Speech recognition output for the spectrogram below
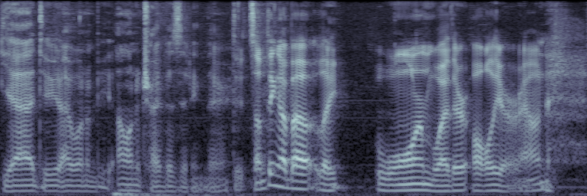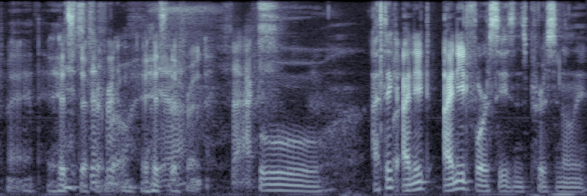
Yeah, dude, I want to be. I want to try visiting there. Dude, something about like warm weather all year round, man, it hits It's different, bro. It hits Yeah. different. Facts. Ooh, I think I need. I need four seasons personally.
